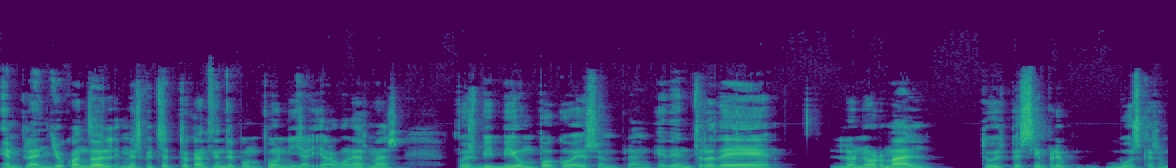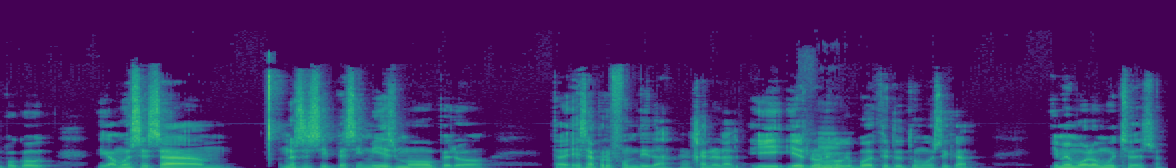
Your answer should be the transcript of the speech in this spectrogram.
en plan, yo cuando me escuché tu canción de Pum Pum y, y algunas más, pues vi, vi un poco eso, en plan, que dentro de lo normal, tú pues siempre buscas un poco, digamos, esa, no sé si pesimismo, pero esa profundidad en general. Y, y es lo único Mm. que puedo decir de tu música. Y me moló mucho eso.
